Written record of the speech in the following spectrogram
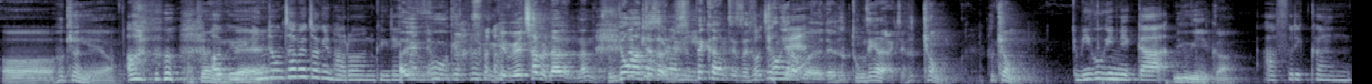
어 흑형이에요. 아그 흑형인데. 인종차별적인 발언 굉장히 아이고 이게, 이게 왜 참을 나난 존경한테서. Respect한테서. 흑형이라고 해요. 내가 흑 동생이라 알지. 흑형. 흑형. 미국이니까 미국이니까. African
